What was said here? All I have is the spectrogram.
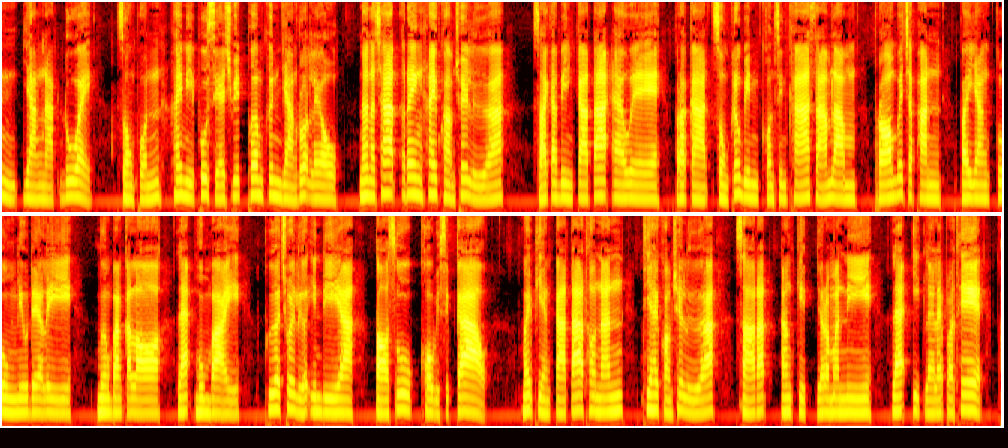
นอย่างหนักด้วยส่งผลให้มีผู้เสียชีวิตเพิ่มขึ้นอย่างรวดเร็ว นานาชาติเร่งให้ความช่วยเหลือ สายการบินกาตาร์แอร์เวย์ประกาศส่งเครื่องบินขนสินค้า3ลำ พร้อมเวชภัณฑ์ไปยังกรุงนิวเดลี เมืองบังกาลอร์และมุมไบ เพื่อช่วยเหลืออินเดียต่อสู้โควิด -19 ไม่เพียงกาตาร์เท่านั้นที่ให้ความช่วยเหลือสหรัฐอังกฤษเยอรมนี และอีกหลาย ๆ ประเทศ พ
